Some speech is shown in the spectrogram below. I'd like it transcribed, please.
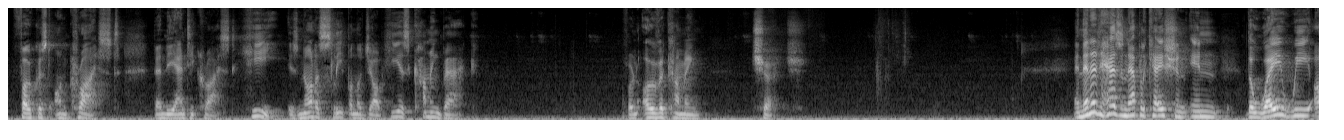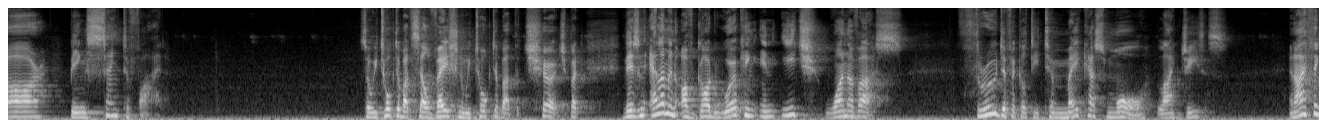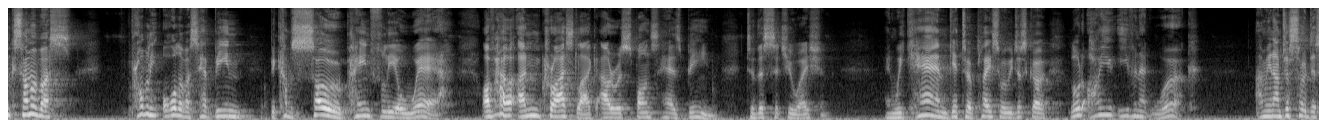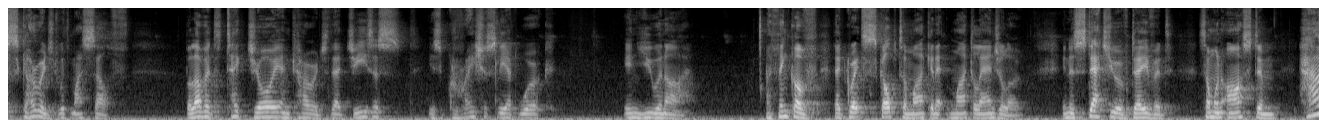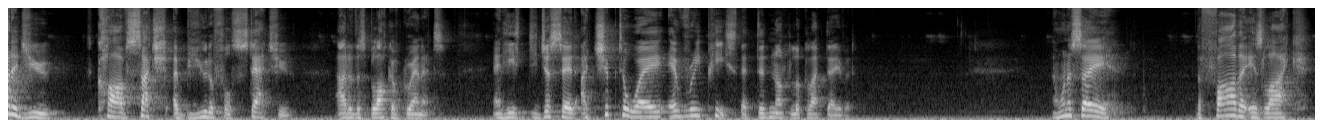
focused on Christ than the Antichrist. He is not asleep on the job, he is coming back for an overcoming church. And then it has an application in the way we are being sanctified. So we talked about salvation, we talked about the church, but there's an element of God working in each one of us through difficulty to make us more like Jesus. And I think some of us, probably all of us, have been become so painfully aware of how unchristlike our response has been to this situation. And we can get to a place where we just go, Lord, are you even at work? I mean, I'm just so discouraged with myself. Beloved, take joy and courage that Jesus is graciously at work in you and I. I think of that great sculptor Michelangelo. In his statue of David, someone asked him, How did you carve such a beautiful statue out of this block of granite? And he, he just said, I chipped away every piece that did not look like David. I want to say the Father is like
